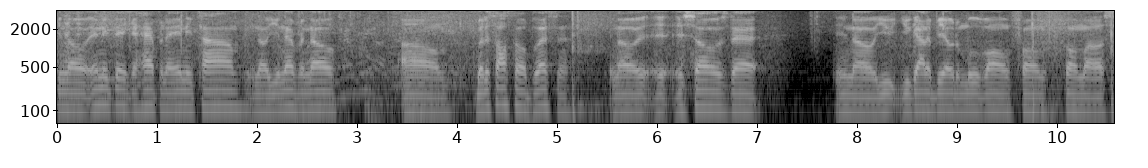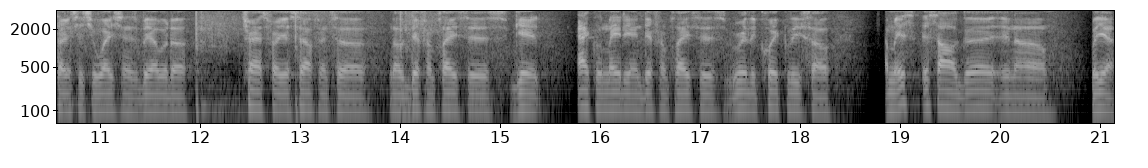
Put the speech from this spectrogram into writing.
You know, anything can happen at any time. You know, you never know. Um, but it's also a blessing. You know, it, it shows that you know you, you got to be able to move on from from uh, certain situations, be able to transfer yourself into you know different places, get acclimated in different places really quickly. So, mean, it's it's all good. And uh, but yeah,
